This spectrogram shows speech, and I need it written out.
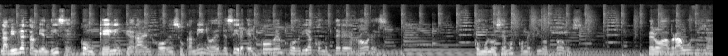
La Biblia también dice, ¿con qué limpiará el joven su camino? Es decir, el joven podría cometer errores, como los hemos cometido todos, pero habrá una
